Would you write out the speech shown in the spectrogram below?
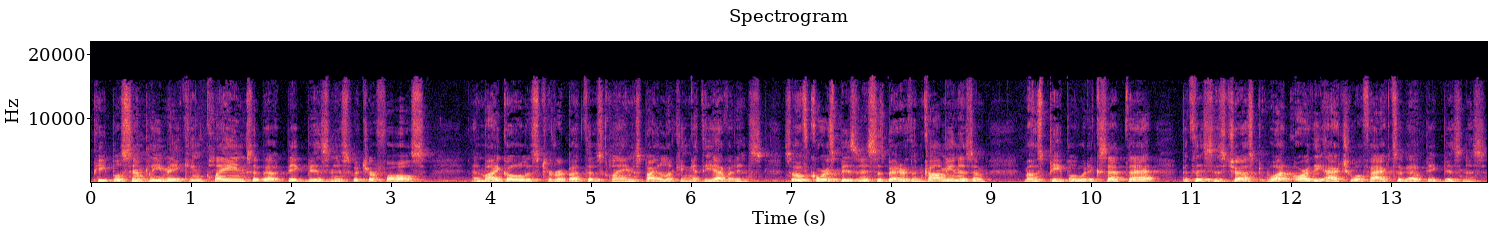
people simply making claims about big business which are false and my goal is to rebut those claims by looking at the evidence. So, of course, business is better than communism. Most people would accept that. But this is just what are the actual facts about big business?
